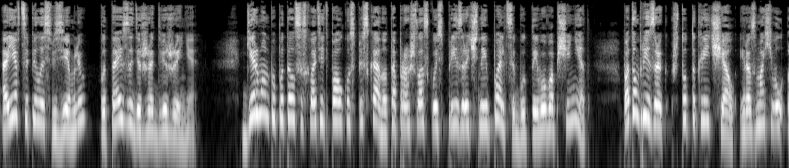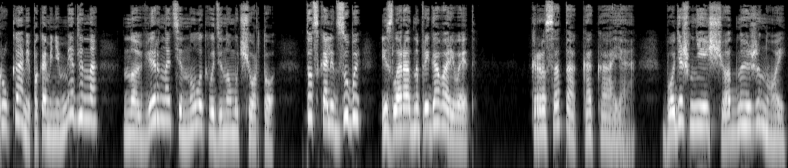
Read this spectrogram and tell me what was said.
а я вцепилась в землю, пытаясь задержать движение. Герман попытался схватить палку с песка, но та прошла сквозь призрачные пальцы, будто его вообще нет. Потом призрак что-то кричал и размахивал руками, пока меня медленно, но верно тянуло к водяному черту. Тот скалит зубы и злорадно приговаривает. «Красота какая! Будешь мне еще одной женой.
